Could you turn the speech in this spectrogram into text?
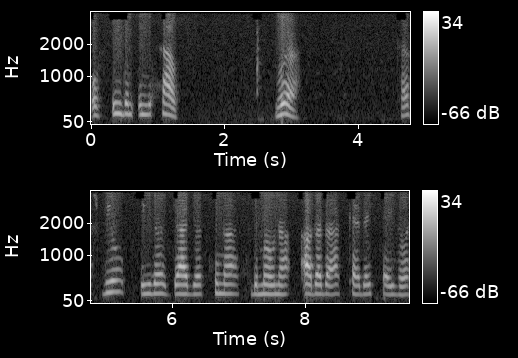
of Edom in the south, were Casbil, Eder, Jaja, Tina, Demona, Adada, Kadesh, Hazor,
